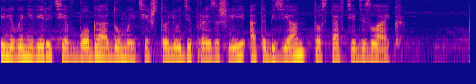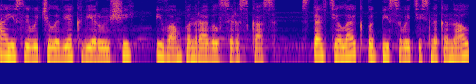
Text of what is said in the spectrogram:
или вы не верите в Бога, а думаете, что люди произошли от обезьян, то ставьте дизлайк. А если вы человек верующий, и вам понравился рассказ, ставьте лайк, подписывайтесь на канал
